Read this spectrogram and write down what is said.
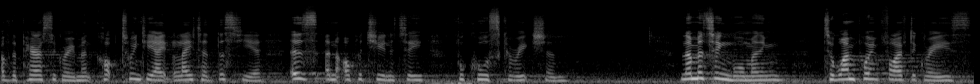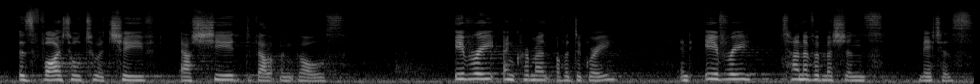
of the Paris Agreement, COP28 later this year, is an opportunity for course correction. Limiting warming to 1.5 degrees is vital to achieve our shared development goals. Every increment of a degree and every tonne of emissions matters.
